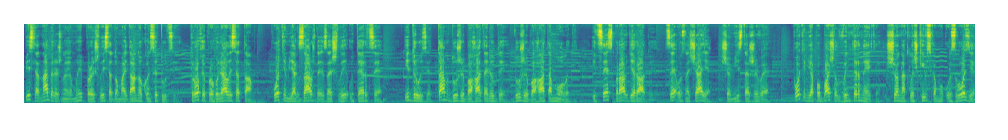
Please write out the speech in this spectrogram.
Після набережної ми пройшлися до Майдану Конституції, трохи прогулялися там. Потім, як завжди, зайшли у ТРЦ. І друзі, там дуже багато людей, дуже багато молоді. І це справді радує. Це означає, що місто живе. Потім я побачив в інтернеті, що на Клочківському узвозі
